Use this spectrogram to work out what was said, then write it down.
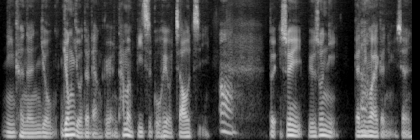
你可能有拥有的两个人，他们彼此不会有交集。嗯对，所以比如说你跟另外一个女生，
